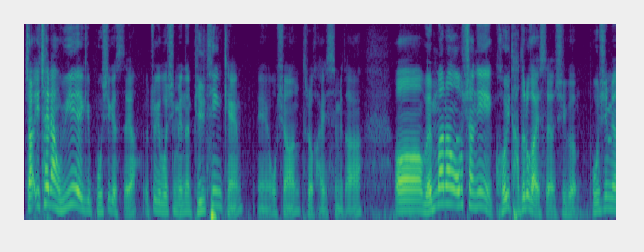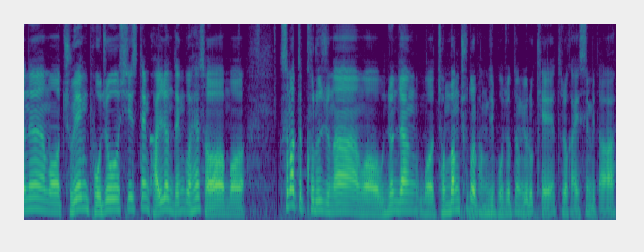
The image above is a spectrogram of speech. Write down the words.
자, 이 차량 위에 여기 보시겠어요? 이쪽에 보시면은 빌트인 캠 예, 옵션 들어가 있습니다. 어, 웬만한 옵션이 거의 다 들어가 있어요. 지금 보시면은 뭐 주행 보조 시스템 관련된 거 해서 뭐 스마트 크루즈나 뭐 운전장 뭐 전방 추돌 방지 보조 등 이렇게 들어가 있습니다.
